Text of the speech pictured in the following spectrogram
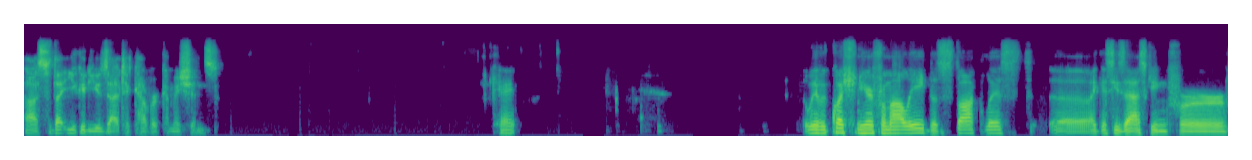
uh, so that you could use that to cover commissions. Okay. We have a question here from Ali. The stock list, uh, I guess he's asking for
